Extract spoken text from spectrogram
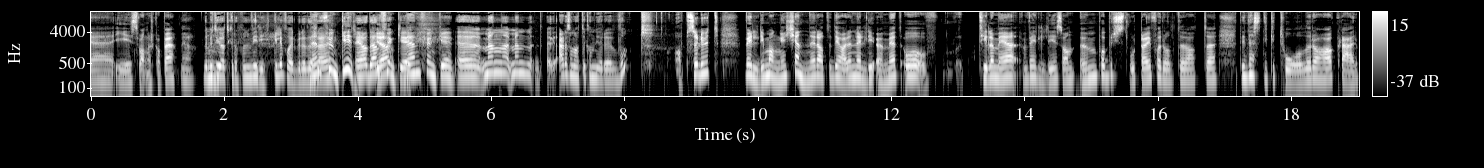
eh, i svangerskapet. Ja, det betyr mm. at kroppen virkelig forbereder den seg. Funker. Ja, den ja, funker. Den funker. Eh, men, men er det sånn at det kan gjøre vondt? Absolutt. Veldig mange kjenner at de har en veldig ømhet, og til og med veldig sånn øm på brystvorta i forhold til at eh, de nesten ikke tåler å ha klær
